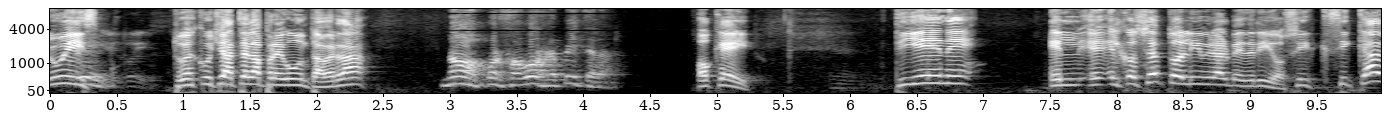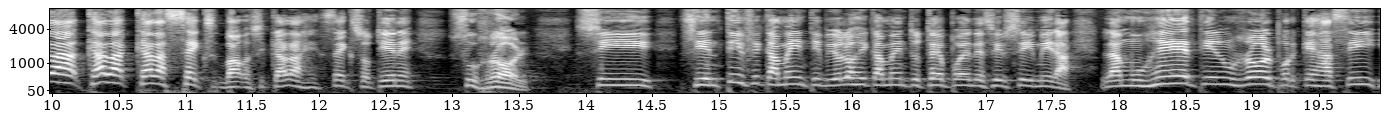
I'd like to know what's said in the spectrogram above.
Luis, tú escuchaste la pregunta, ¿verdad? No, por favor, repítela. Ok. Tiene el, el, concepto de libre albedrío. Si, si cada, cada, cada, sexo, si cada sexo tiene su rol si científicamente y biológicamente ustedes pueden decir, sí, mira, la mujer tiene un rol porque es así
